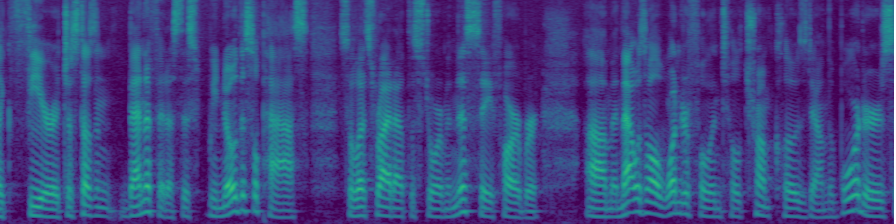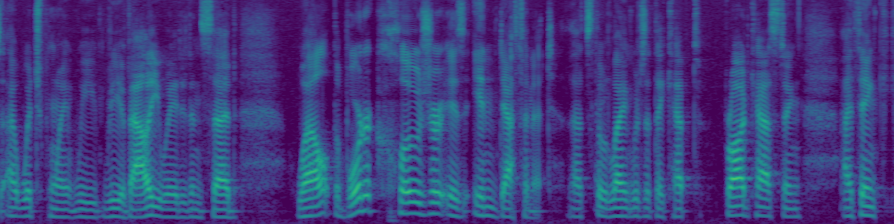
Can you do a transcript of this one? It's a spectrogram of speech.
like fear. It just doesn't benefit us. This we know this will pass so let's ride out the storm in this safe harbor um, and that was all wonderful until Trump closed down the borders, at which point we reevaluated and said, well, the border closure is indefinite. That's the language that they kept broadcasting, I think,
